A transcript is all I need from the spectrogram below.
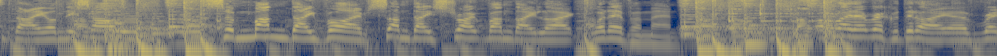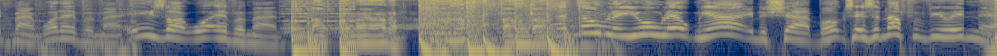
Today on this whole some Monday vibe, Sunday stroke Monday, like whatever, man. I played that record, did I? Uh, Redman, whatever, man. He's like whatever, man. And normally you all help me out in the chat box. There's enough of you in there.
